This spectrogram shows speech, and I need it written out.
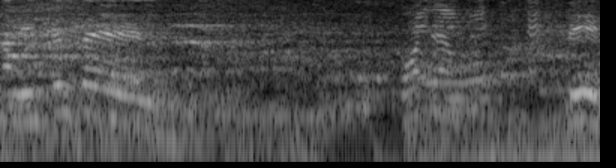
Aviéntense el. ¿Cómo se llama? Sí.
